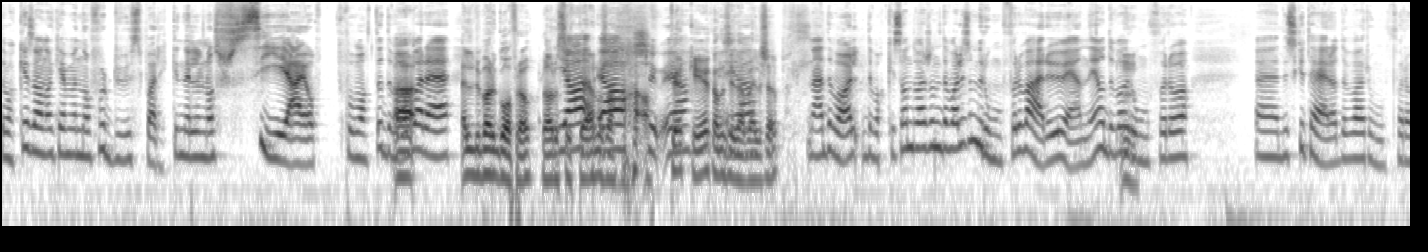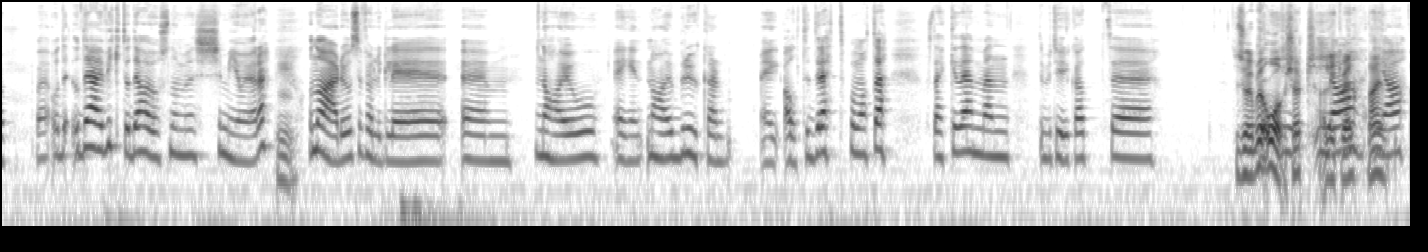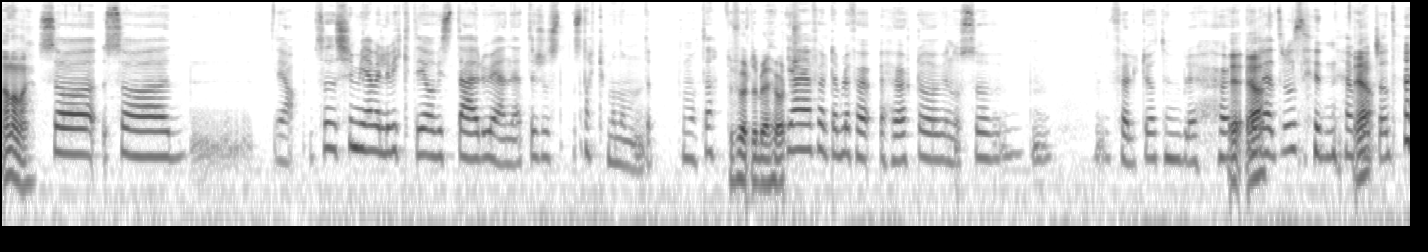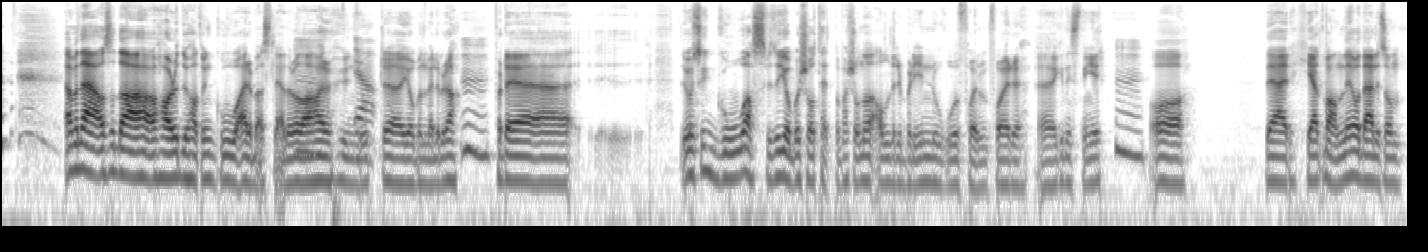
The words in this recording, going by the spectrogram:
Det var ikke sånn OK, men nå får du sparken, eller nå sier jeg opp, på en måte. Det var eh, bare Eller du bare går fra henne, lar henne Ja, sitte igjen, og ja, sånn ja, ok, kan du si deg ja. vel kjøp? Nei, det var, det var ikke sånn. Det var, sånn. det var liksom rom for å være uenig, og det var Mm. rom for å eh, diskutere, og det var rom for å og det, og det er jo viktig, og det har jo også noe med kjemi å gjøre. Mm. Og nå er det jo selvfølgelig um, nå, har jo egen, nå har jo brukeren eh, alltid rett, på en måte. Så det er ikke det, men det betyr ikke at eh, Du skal ikke bli overkjørt Ja, allikevel? Nei, ja. nei, nei. nei. så, så Ja. Så kjemi er veldig viktig, og hvis det er uenigheter, så snakker man om det, på en måte. Du følte du ble hørt? Ja, jeg følte jeg ble hørt, og hun også mm, følte jo at hun ble hørt, Ja, ja. jeg tro, siden jeg fortsatte. Ja, men det er, altså, da har du, du hatt en god arbeidsleder, og da har hun Mm, ja. gjort uh, jobben veldig bra. Mm. For det Du er ganske god ass, hvis du jobber så tett på personen og det aldri blir noen form for uh, gnisninger. Mm. Og det er helt vanlig, og det er litt sånn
